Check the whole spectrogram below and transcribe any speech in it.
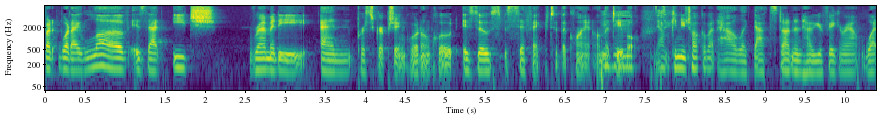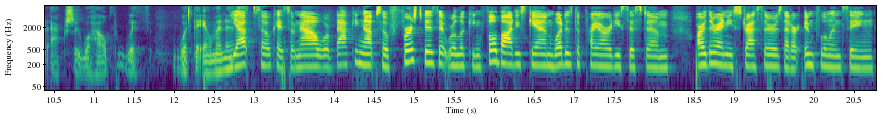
But what I love is that each remedy and prescription, quote unquote, is so specific to the client on the table. Mm-hmm. Yeah. So can you talk about how like that's done and how you're figuring out what actually will help with what the ailment is? Yep. So, okay. So now we're backing up. So, first visit, we're looking full body scan. What is the priority system? Are there any stressors that are influencing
